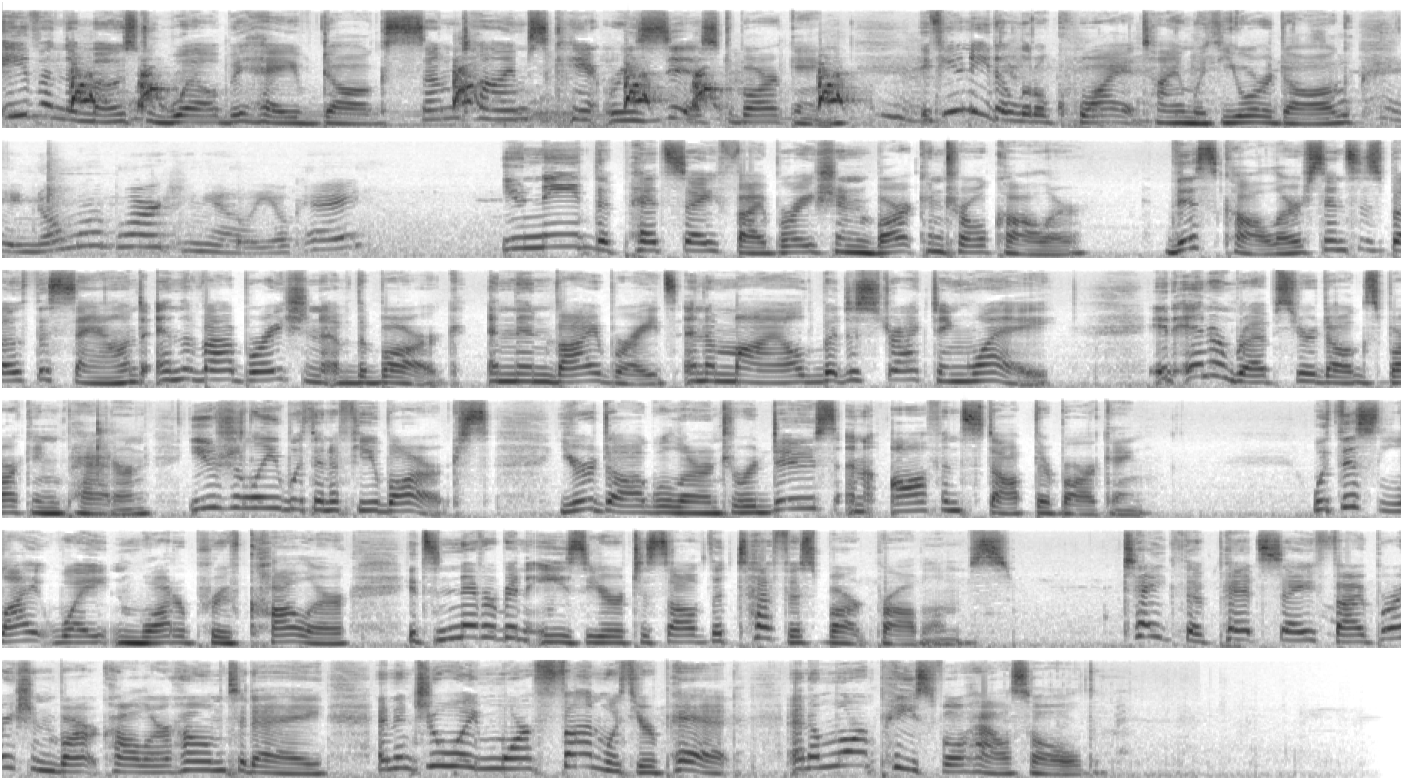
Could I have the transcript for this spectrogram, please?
Even the most well behaved dogs sometimes can't resist barking. If you need a little quiet time with your dog, Okay, no more barking, Ellie, okay? you need the PetSafe Vibration Bark Control Collar. This collar senses both the sound and the vibration of the bark and then vibrates in a mild but distracting way. It interrupts your dog's barking pattern, usually within a few barks. Your dog will learn to reduce and often stop their barking. With this lightweight and waterproof collar, it's never been easier to solve the toughest bark problems. Take the PetSafe Vibration Bark Collar home today and enjoy more fun with your pet and a more peaceful household.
